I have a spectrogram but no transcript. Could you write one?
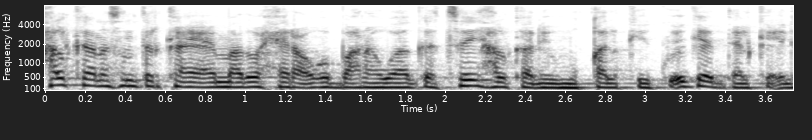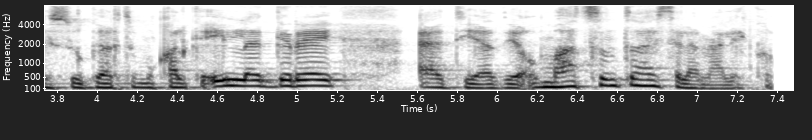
halkana santarka ayaa imaada waxyara uga baahna waa gatay. Halkan muuqaalkii ku ega dalka ila soo gaartay muuqaalka ilaa gareey aad iyo aad ayaa u tahay asalaamu calaykum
